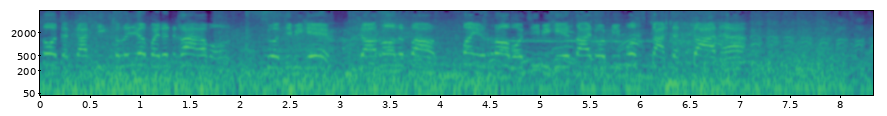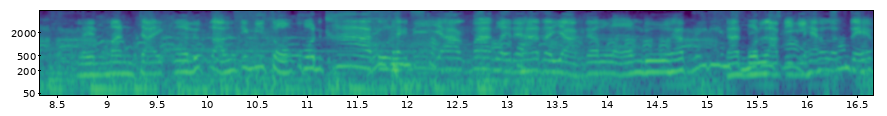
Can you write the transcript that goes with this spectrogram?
โตจัดการคิงสเลเยอร์ไปด้านข้างครับผมส่วน GBK จะรอดหรือเปล่า ไม่รอดผม GBK ตายโดนมีโพสการ์ดจัดการฮะ เล่นมั่นใจเกินหรือเปล่าจริงๆมีสองคนฆ่าตัวไทนี่ยากมากเลยนะฮะแต่อยากจะลองดูครับด้านบนหลับอีกแล้วครับเซฟ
